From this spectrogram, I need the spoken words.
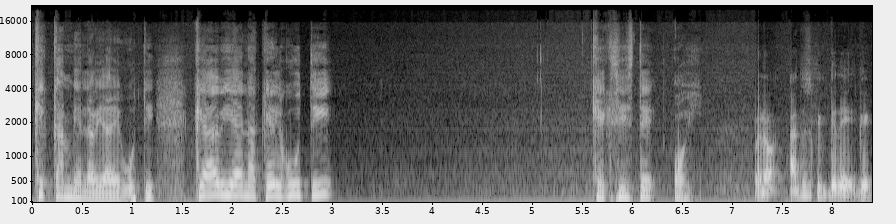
¿Qué cambia en la vida de Guti? ¿Qué había en aquel Guti que existe hoy? Bueno, antes que de,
